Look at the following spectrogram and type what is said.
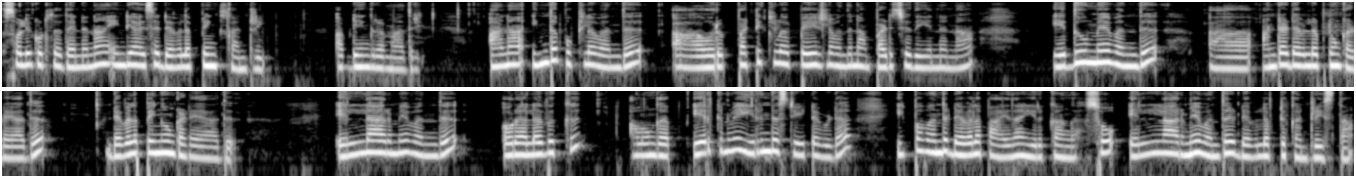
சொல்லிக் கொடுத்தது என்னென்னா India is a developing country அப்படிங்கிற மாதிரி. ஆனால் இந்த புக்கில் வந்து ஒரு பர்டிகுலர் பேஜில் வந்து நான் படித்தது என்னென்னா எதுவுமே வந்து அண்டர் டெவலப்டும் கிடையாது டெவலப்பிங்கும் கிடையாது. எல்லாருமே வந்து ஓரளவுக்கு அவங்க ஏற்கனவே இருந்த ஸ்டேட்டை விட இப்போ வந்து டெவலப் ஆகி தான் இருக்காங்க. ஸோ எல்லாருமே வந்து டெவலப்டு கண்ட்ரீஸ் தான்.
